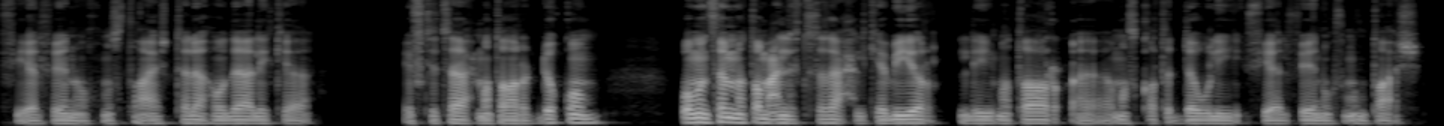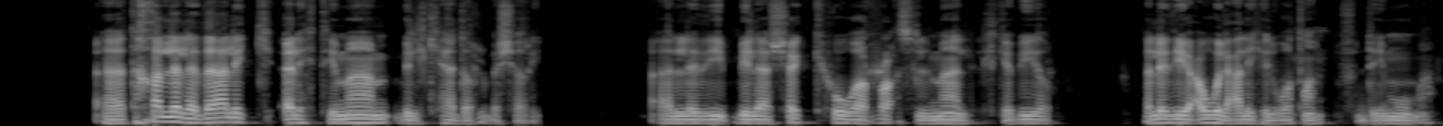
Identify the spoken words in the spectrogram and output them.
في 2015 تلاه ذلك افتتاح مطار الدقم ومن ثم طبعا الافتتاح الكبير لمطار مسقط الدولي في 2018 تخلل ذلك الاهتمام بالكادر البشري الذي بلا شك هو الرأس المال الكبير الذي يعول عليه الوطن في الديمومة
